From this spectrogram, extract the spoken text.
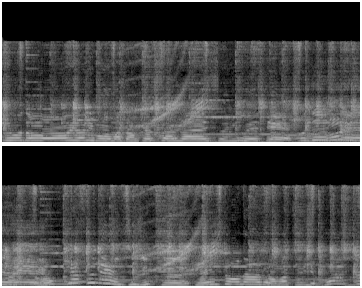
先ほどよりもまたお客さんが一緒に増えて、本当ですね。600年続く伝統のあるお祭りで、本当、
